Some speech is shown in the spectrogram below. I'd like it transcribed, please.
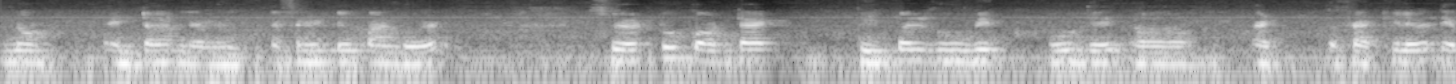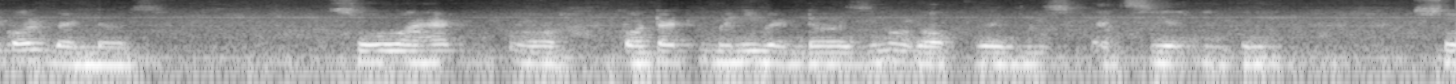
you know intern level. Definitely you can't do it. So you have to contact people who we who they uh, at the factory level they call vendors. So i had uh, contacted many vendors you know rockwell these hcl people so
